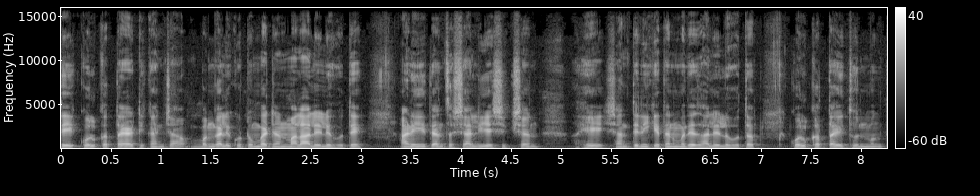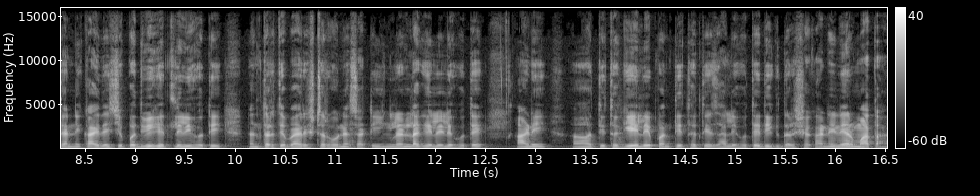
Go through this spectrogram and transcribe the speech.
ते कोलकाता या ठिकाणच्या बंगाली कुटुंबात जन्माला आलेले होते आणि त्यांचं शालेय शिक्षण हे शांतिनिकेतनमध्ये झालेलं होतं. कोलकाता इथून मग त्यांनी कायद्याची पदवी घेतलेली होती. नंतर ते बॅरिस्टर होण्यासाठी इंग्लंडला गेलेले होते आणि तिथं गेले पण तिथं ते झाले होते दिग्दर्शक आणि निर्माता.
